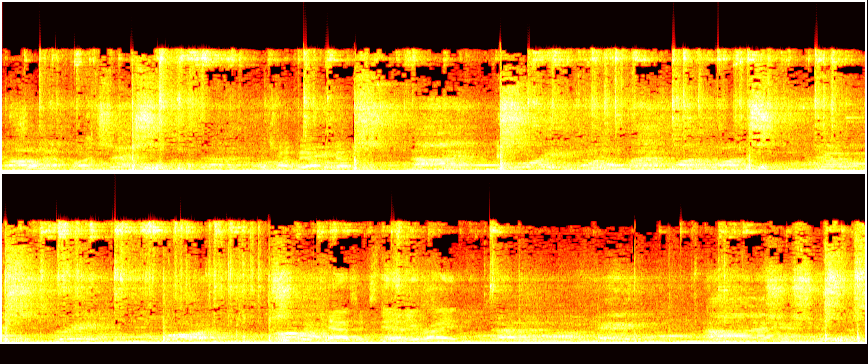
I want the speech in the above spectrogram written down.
have to show me that punch. six, seven, Which one? The uppercut? nine, forty. Last one. One, two, three, four, The Kazakhstani right. seven, eight, nine,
